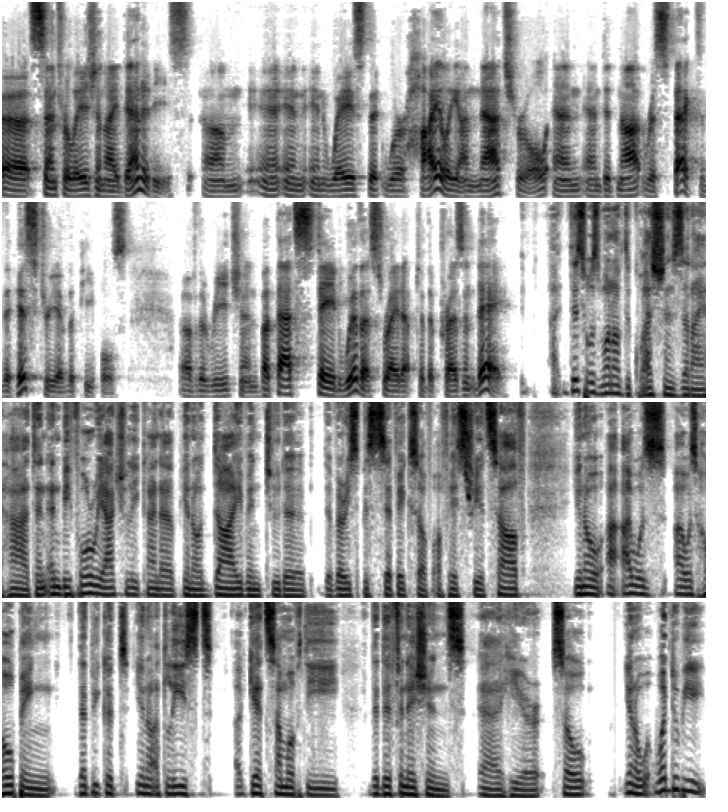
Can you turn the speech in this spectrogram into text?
uh, Central Asian identities um, in, in ways that were highly unnatural and, and did not respect the history of the peoples of the region. But that stayed with us right up to the present day. Uh, this was one of the questions that I had. And, and before we actually kind of, you know, dive into the, the very specifics of, of history itself, you know, I, I was, I was hoping that we could, you know, at least uh, get some of the the definitions uh, here. So, you know, what do we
